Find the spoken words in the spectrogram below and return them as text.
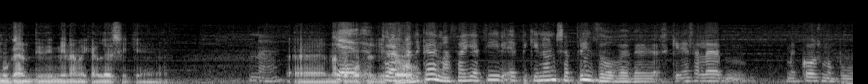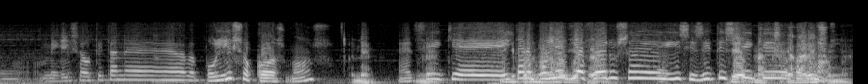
μου έκανε τη τιμή να με καλέσει και ναι. Ε, να και τοποθετηθώ. πραγματικά έμαθα γιατί επικοινώνησα πριν δω βέβαια σκηνές, αλλά με κόσμο που μίλησα ότι ήταν ε, πολύς ο κόσμος. Ναι. Έτσι, ναι. Και ήταν πολύ ενδιαφέρουσα η συζήτηση και, και να ξεκαθαρίσουμε.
